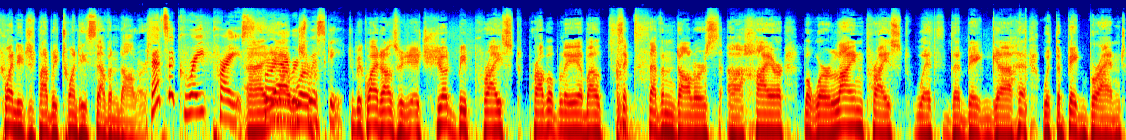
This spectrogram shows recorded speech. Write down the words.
twenty to probably twenty-seven dollars. That's a great price Uh, for an Irish whiskey. To be quite honest with you, it should be priced probably about six, seven dollars uh, higher, but we're line priced with the big uh, with the big brand,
